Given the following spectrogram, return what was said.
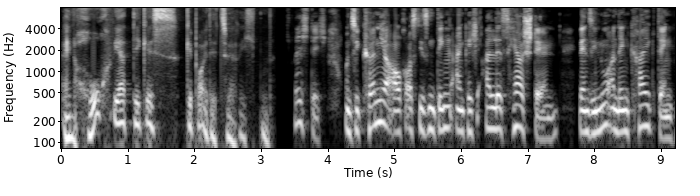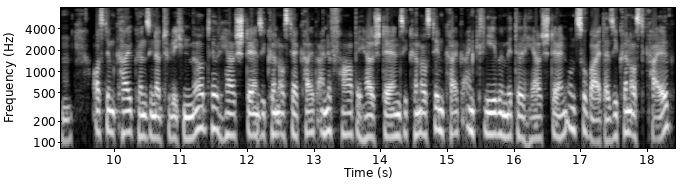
ein hochwertiges Gebäude zu errichten. Richtig. Und Sie können ja auch aus diesen Dingen eigentlich alles herstellen. Wenn Sie nur an den Kalk denken. Aus dem Kalk können Sie natürlich ein Mörtel herstellen. Sie können aus der Kalk eine Farbe herstellen. Sie können aus dem Kalk ein Klebemittel herstellen und so weiter. Sie können aus Kalk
